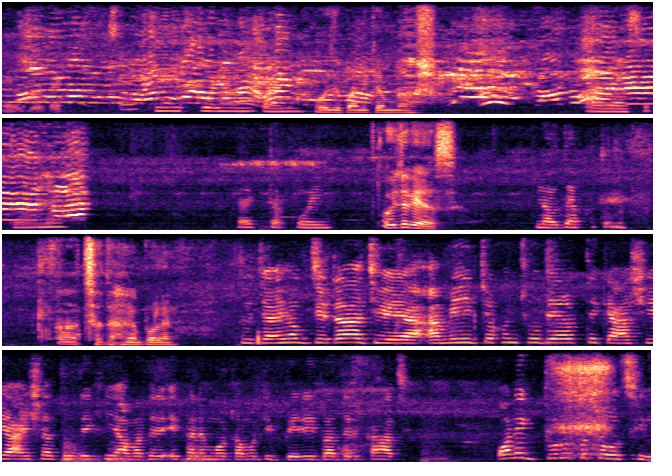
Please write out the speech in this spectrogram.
এই যে কি পরিমাণ পানি? ওই যে পানি কেমন আসে? আর আছে তো একটা কই? ওই জায়গায় আছে। নাও দেখো তুমি। আচ্ছা হ্যাঁ বলেন। তো যাই হোক যেটা যে আমি যখন সৌদি আরব থেকে আসি আয়সা তো দেখি আমাদের এখানে মোটামুটি বেরিবাদের কাজ অনেক দ্রুত চলছিল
